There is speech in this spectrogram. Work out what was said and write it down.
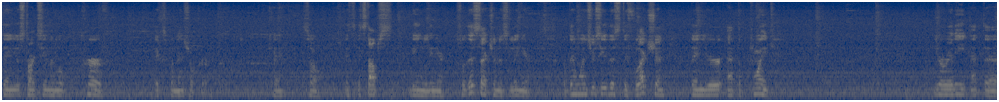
then you start seeing a little curve, exponential curve. Okay, so it, it stops being linear. So this section is linear. But then once you see this deflection, then you're at the point, you're already at the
